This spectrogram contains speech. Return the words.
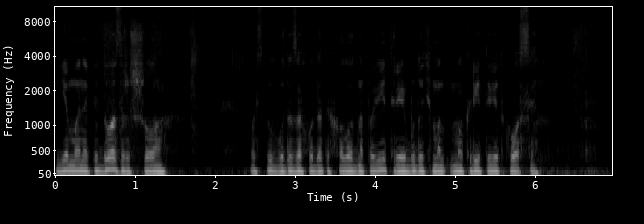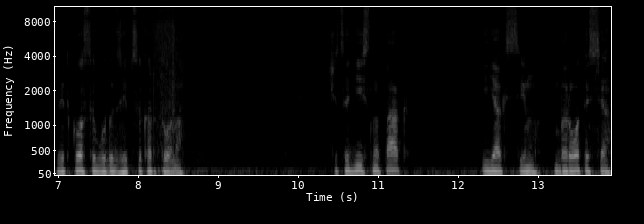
Є в мене підозри, що ось тут буде заходити холодне повітря і будуть мокріти відкоси. Відкоси будуть з гіпсокартона. Чи це дійсно так? І як з цим боротися?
